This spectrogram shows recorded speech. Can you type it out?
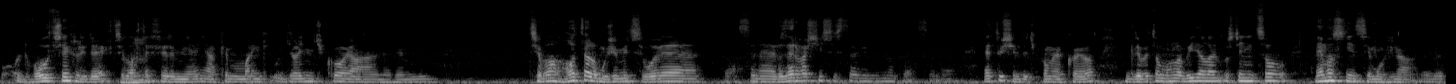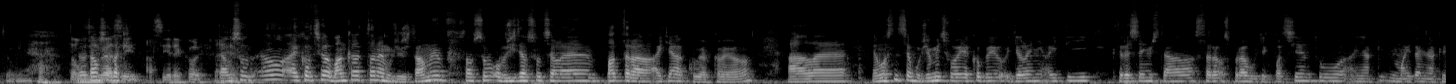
uh, o dvou, třech lidech, třeba hmm. v té firmě, nějaké malinké uděleníčko, já nevím, třeba hotel může mít svoje, to asi ne, rezervační systém, no to asi ne netuším teď, jako jo, kde by to mohlo být, ale prostě něco, nemocnici možná, dejme tomu. to no, tam jsou asi, taky, asi kdekoliv. Ne? Tam jsou, no, jako třeba banka, to nemůžu říct, tam, je, tam jsou obří, tam jsou celé patra ajťáků, jako jo, ale nemocnice může mít svoje jakoby oddělení IT, které se jim stává, stará o zprávu těch pacientů a nějak, mají tam nějaký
